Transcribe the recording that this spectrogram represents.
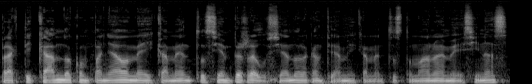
practicando acompañado de medicamentos, siempre reduciendo la cantidad de medicamentos tomando de medicinas,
